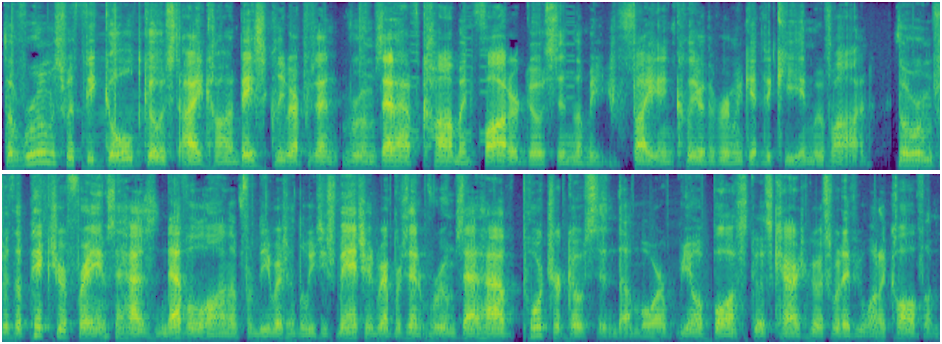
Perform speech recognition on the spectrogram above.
The rooms with the gold ghost icon basically represent rooms that have common fodder ghosts in them. You fight and clear the room and get the key and move on. The rooms with the picture frames that has Neville on them from the original Luigi's Mansion represent rooms that have portrait ghosts in them, or, you know, boss ghosts, character ghosts, whatever you want to call them.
